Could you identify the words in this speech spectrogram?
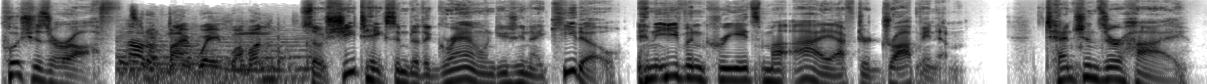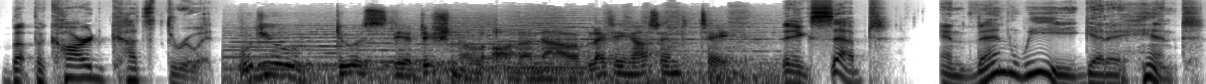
pushes her off. Out of my way, woman. So she takes him to the ground using Aikido and even creates Ma'ai after dropping him. Tensions are high, but Picard cuts through it. Would you do us the additional honor now of letting us entertain? They accept, and then we get a hint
